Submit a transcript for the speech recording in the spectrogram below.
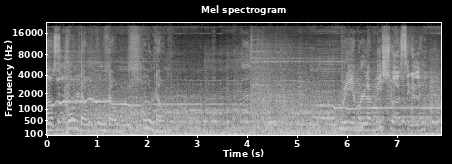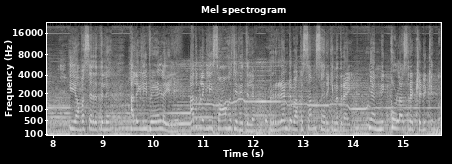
സമാധാനിക്കും cool down cool down cool down പ്രിയമുള്ള വിശ്വാസികളെ ഈ അവസരത്തിൽ അല്ലെങ്കിൽ ഈ വേളയിൽ അതുമല്ലെങ്കിൽ ഈ സാഹചര്യത്തിൽ രണ്ട് വാക്ക് സംസാരിക്കുന്നതിനായി ഞാൻ നിക്കോളാസിനെ ക്ഷണിക്കുന്നു.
